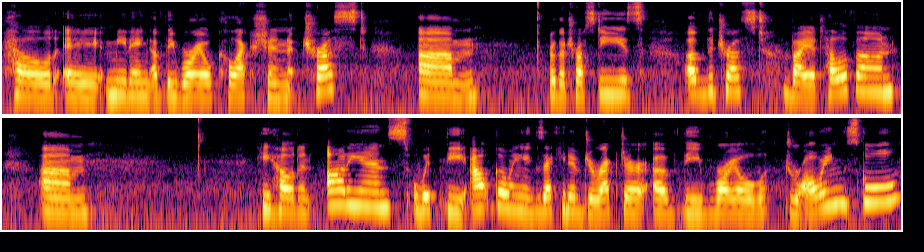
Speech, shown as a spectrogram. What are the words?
held a meeting of the Royal Collection Trust, um, or the trustees of the trust via telephone. Um, he held an audience with the outgoing executive director of the Royal Drawing School.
